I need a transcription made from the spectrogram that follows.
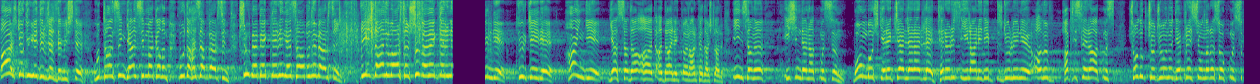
Ağaç kökü yedireceğiz demişti. Utansın gelsin bakalım burada hesap versin. Şu bebeklerin hesabını versin. Vicdanı varsa şu bebeklerin Şimdi Türkiye'de hangi yasada ad- adalet var arkadaşlar? İnsanı işinden atmışsın. Bomboş gerekçelerle terörist ilan edip özgürlüğünü alıp hapislere atmışsın. Çoluk çocuğunu depresyonlara sokmuşsun.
